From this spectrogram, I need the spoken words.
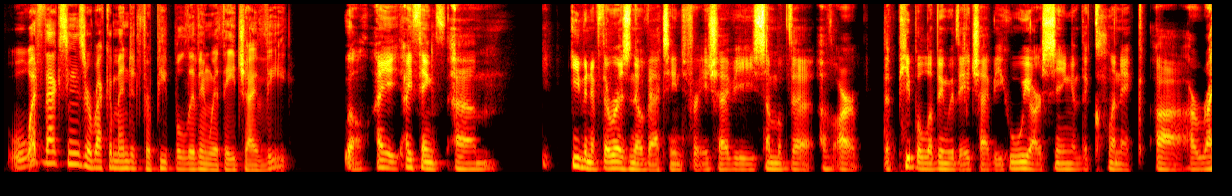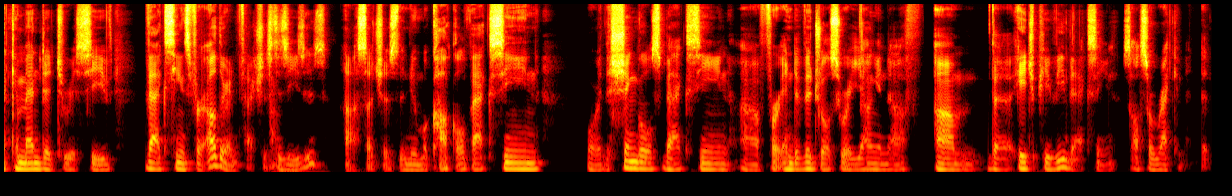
what vaccines are recommended for people living with HIV? Well, I, I think um, even if there is no vaccine for HIV, some of the of our the people living with HIV who we are seeing in the clinic uh, are recommended to receive vaccines for other infectious diseases, uh, such as the pneumococcal vaccine or the shingles vaccine uh, for individuals who are young enough. Um, the HPV vaccine is also recommended.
